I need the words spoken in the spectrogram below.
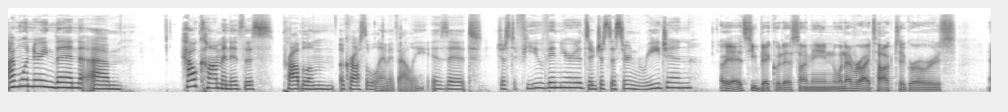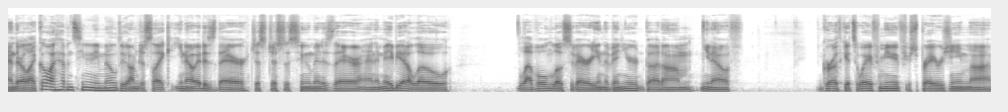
i'm wondering then um, how common is this problem across the willamette valley? Is it just a few vineyards or just a certain region Oh yeah, it's ubiquitous. I mean, whenever I talk to growers and they're like, "Oh, I haven't seen any mildew," I'm just like, you know, it is there. Just just assume it is there, and it may be at a low level, low severity in the vineyard, but um, you know, if growth gets away from you, if your spray regime, uh,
